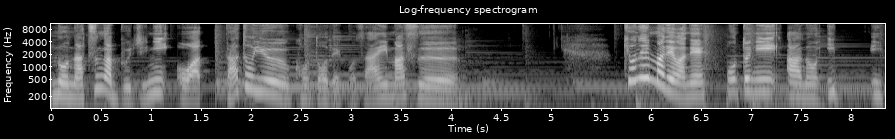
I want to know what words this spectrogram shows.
の夏が無事に終わったということでございます。去年まではね本当にあの一一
